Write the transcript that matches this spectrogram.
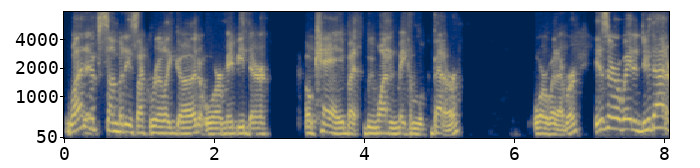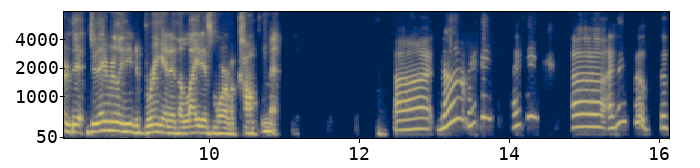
what if somebody's like really good or maybe they're okay but we want to make them look better or whatever. Is there a way to do that or do they really need to bring it and the light is more of a compliment? Uh no i think i think uh i think the, the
